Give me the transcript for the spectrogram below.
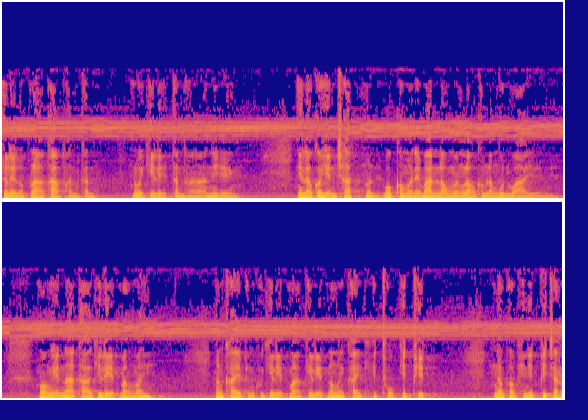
ก็เลยลบลาฆ่าฟันกัน ด้วยกิเลสตัณหาอันนี้เอง นี่เราก็เห็นชัดมันวกเข้ามาในบ้านเราเมืองเรากำลังวุ่นวายอยู่อย่างนี้มองเห็นหน้าตากิเลสบ้างไหมมันใครเป็นคุกิเลสมากกิเลสน้อยใครคิดถูกคิดผิด เราก็พินิษพิจาร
